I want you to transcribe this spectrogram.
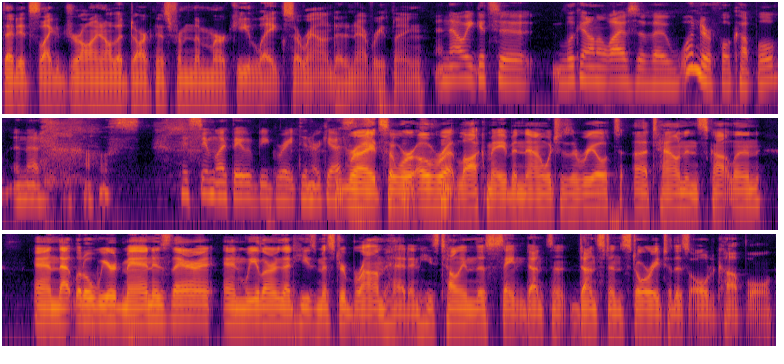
that it's like drawing all the darkness from the murky lakes around it and everything. And now we get to look in on the lives of a wonderful couple in that house. They seem like they would be great dinner guests. Right. So we're over at Lochmaben now, which is a real t- uh, town in Scotland. And that little weird man is there, and we learn that he's Mr. Bromhead, and he's telling this Saint Dunstan, Dunstan story to this old couple.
